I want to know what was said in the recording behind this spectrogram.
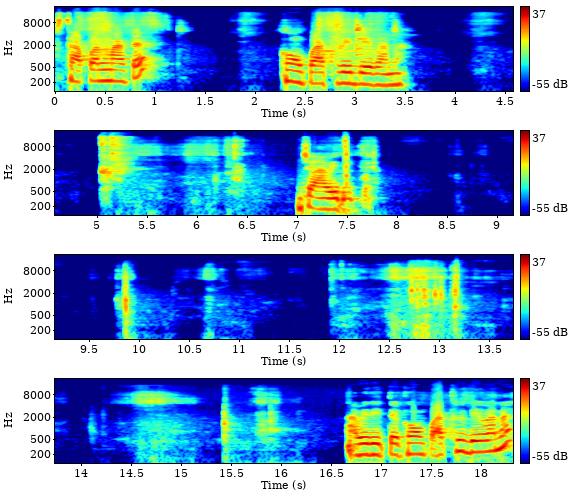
સ્થાપન માટે ઘઉં પાથરી દેવાના. જો આવી રીતે. આવી રીતે ઘઉં પાથરી દેવાના.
